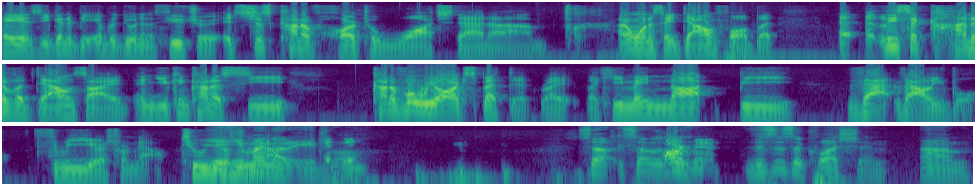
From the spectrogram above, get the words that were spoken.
hey, is he going to be able to do it in the future? It's just kind of hard to watch that. Um, I don't want to say downfall, but at, at least a kind of a downside, and you can kind of see kind of what we all expected, right? Like he may not be that valuable three years from now, two years. Yeah, he might now. not age well. Then, so, so hard, th- man. This is a question. Um,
